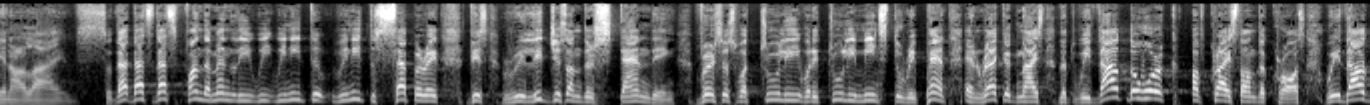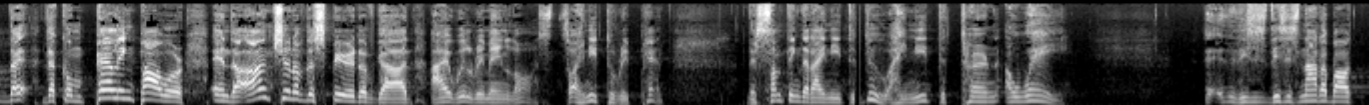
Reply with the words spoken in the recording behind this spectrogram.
in our lives. So that, that's, that's fundamentally, we, we, need to, we need to separate this religious understanding versus what truly, what it truly means to repent and recognize that without the work of Christ on the cross, without the, the compelling power and the unction of the Spirit of God, I will remain lost. So I need to repent. There's something that I need to do. I need to turn away. Uh, this is, this is not about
